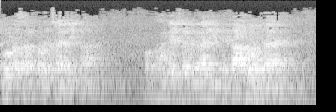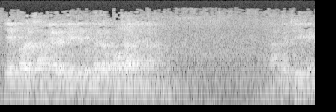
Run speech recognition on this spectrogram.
چھوٹا سا پرچا لکھا۔ اور کہا کہ جب میرا انتقال ہو جائے، یہ پرچا میرے بیٹے کو لے کر پہنچا دینا۔ ٹھیک ہے۔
